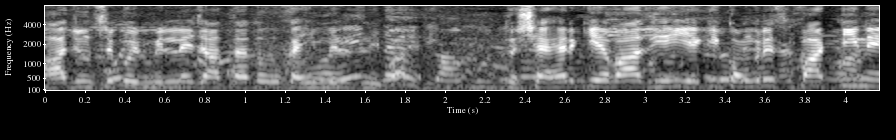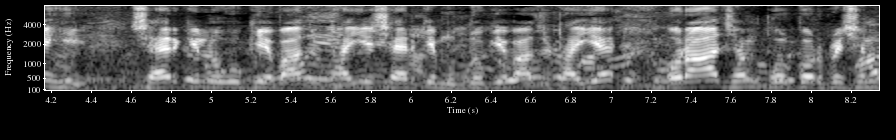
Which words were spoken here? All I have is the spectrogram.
आज उनसे कोई मिलने जाता है तो वो कहीं मिल नहीं पाती। तो शहर की आवाज़ यही है कि कांग्रेस पार्टी ने ही शहर के लोगों की आवाज़ उठाई है, शहर के मुद्दों की आवाज़ उठाई है और आज हम कॉरपोरेशन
